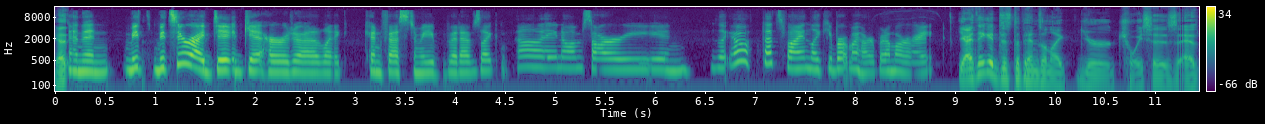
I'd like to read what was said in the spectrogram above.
Yeah. And then Mitsuru, I did get her to like confess to me, but I was like, "Oh, you know, I'm sorry." And he's like, "Oh, that's fine. Like you broke my heart, but I'm all right." yeah i think it just depends on like your choices at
